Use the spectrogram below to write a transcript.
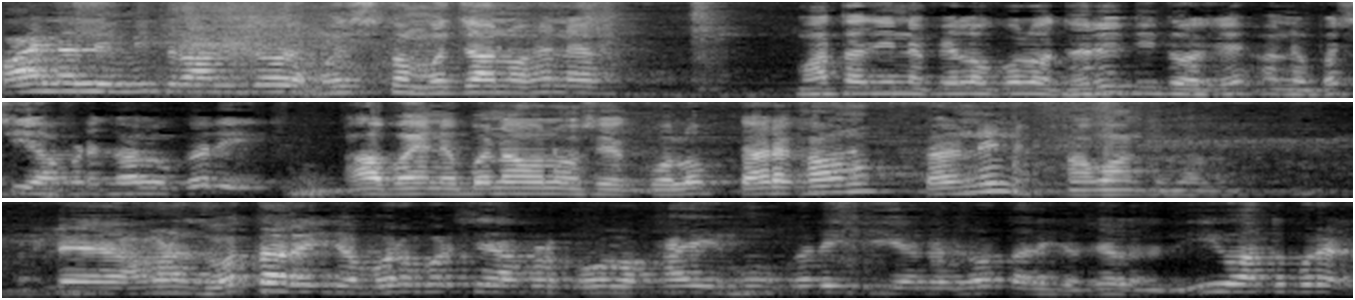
ફાઇનલી મિત્રો આમ જો મસ્ત મજાનો હે ને માતાજીને પેલો કોલો ધરી દીધો છે અને પછી આપણે ચાલુ કરી. આ ભાઈને બનાવવાનો છે એક કોલો તારે ખાવાનો? તારે નહીં ને? હા વાંધો વાંધો એટલે હમણાં જોતા રહી જાઓ બરોબર છે? આપણે કોલો ખાઈ હું કરી દઈએ એટલે જોતા રહી જાઓ છેલ્લે સુધી. એ વાત ઉપર એક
